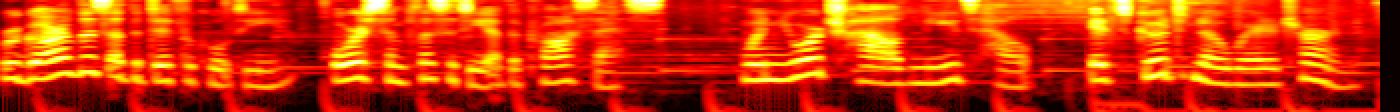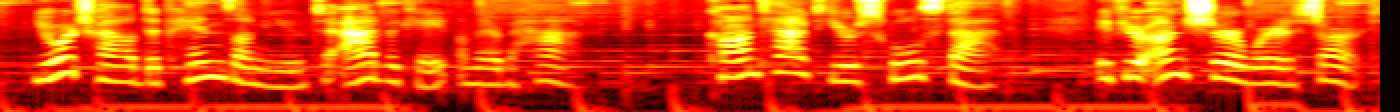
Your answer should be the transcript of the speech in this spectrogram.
Regardless of the difficulty or simplicity of the process, when your child needs help, it's good to know where to turn. Your child depends on you to advocate on their behalf. Contact your school staff if you're unsure where to start.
